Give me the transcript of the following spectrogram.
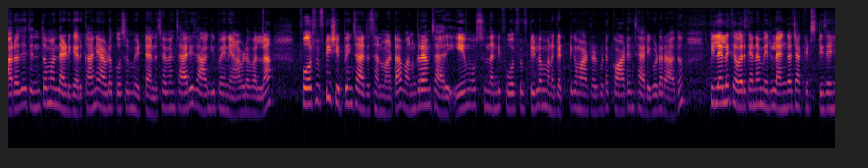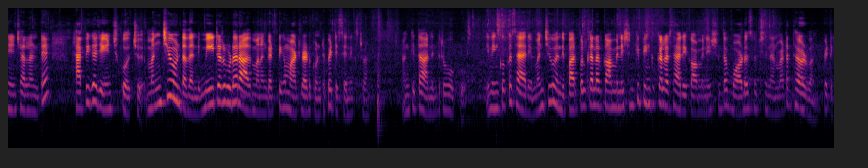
ఆ రోజు అయితే ఎంతోమంది అడిగారు కానీ ఆవిడ కోసం పెట్టాను. సెవెన్ శారీస్ ఆగిపోయినాయి ఆవిడ వల్ల. ఫోర్ ఫిఫ్టీ షిప్పింగ్ ఛార్జెస్ అనమాట వన్ గ్రామ్ శారీ. ఏం వస్తుందండి ఫోర్ ఫిఫ్టీలో? మనం గట్టిగా మాట్లాడుకుంటే కాటన్ శారీ కూడా రాదు. పిల్లలకి ఎవరికైనా మీరు లెంగా జాకెట్స్ డిజైన్ చేయించాలంటే హ్యాపీగా చేయించుకోవచ్చు. మంచిగా ఉంటుందండి. మీటర్ కూడా రాదు మనం గట్టిగా మాట్లాడుకుంటే. పెట్టేసే నెక్స్ట్ వన్. అంకిత నిద్రపోకు. ఇది ఇంకొక శారీ. మంచిగా ఉంది. పర్పుల్ కలర్ కాంబినేషన్కి పింక్ కలర్ శారీ కాంబినేషన్తో బార్డర్స్ వచ్చిందనమాట థర్డ్ వన్ పెట్టి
